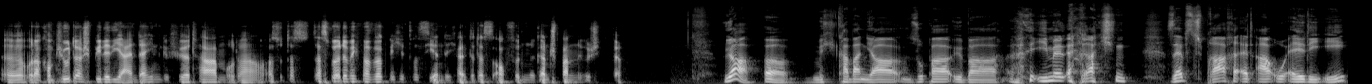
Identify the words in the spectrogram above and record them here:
Äh, oder Computerspiele, die einen dahin geführt haben. Oder also das, das würde mich mal wirklich interessieren. Ich halte das auch für eine ganz spannende Geschichte. Ja, äh, mich kann man ja super über äh, E-Mail erreichen. Selbstsprache.aol.de.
